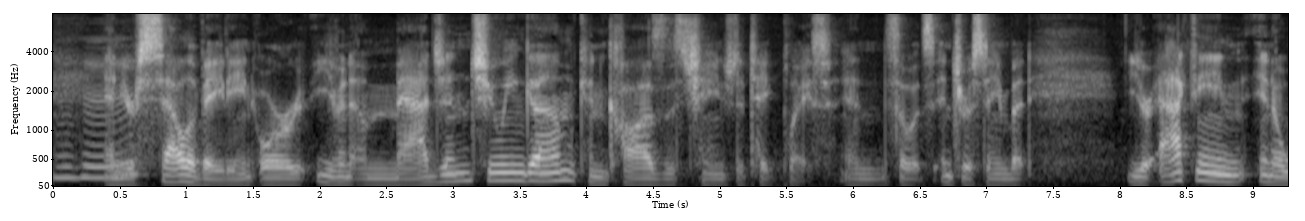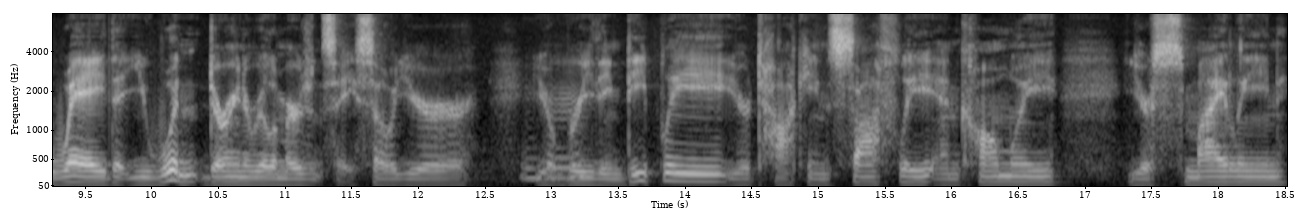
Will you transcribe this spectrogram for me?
mm-hmm. and you're salivating or even imagine chewing gum, can cause this change to take place. And so it's interesting, but you're acting in a way that you wouldn't during a real emergency. So you're you're mm-hmm. breathing deeply, you're talking softly and calmly, you're smiling.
